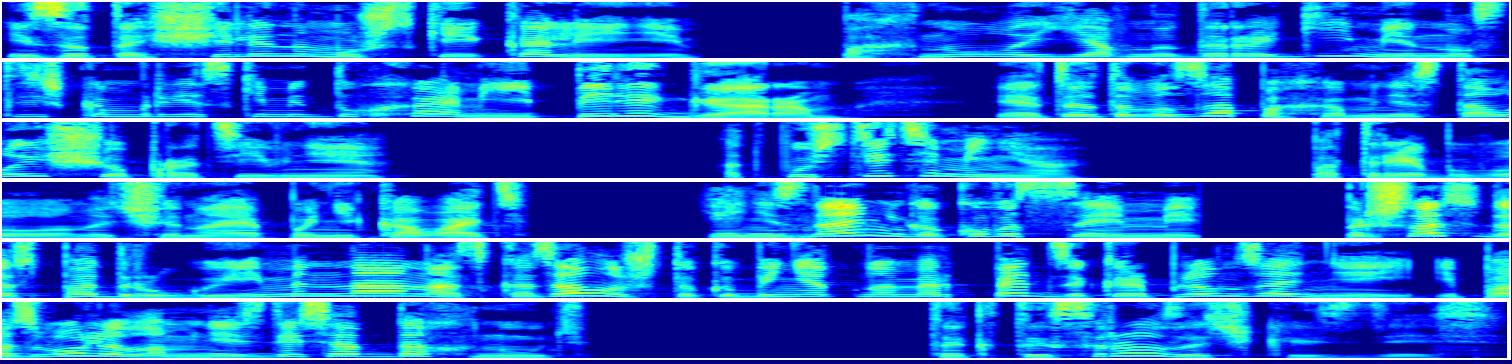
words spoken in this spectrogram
и затащили на мужские колени. Пахнуло явно дорогими, но слишком резкими духами и перегаром, и от этого запаха мне стало еще противнее. «Отпустите меня!» — потребовала, начиная паниковать. «Я не знаю никакого Сэмми. Пришла сюда с подругой. Именно она сказала, что кабинет номер пять закреплен за ней и позволила мне здесь отдохнуть». «Так ты с Розочкой здесь?»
